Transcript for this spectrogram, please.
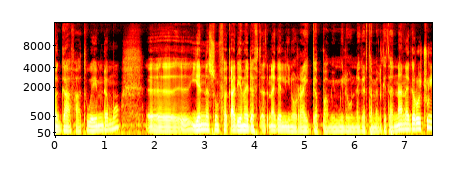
መጋፋት ወይም ደግሞ የእነሱን ፈቃድ የመደፍጠጥ ነገር ሊኖር አይገባም የሚለውን ነገር ተመልክተን እና ነገሮች ሁል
